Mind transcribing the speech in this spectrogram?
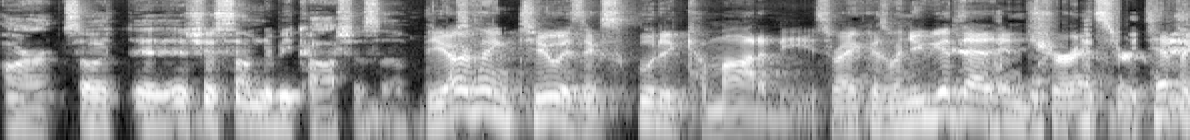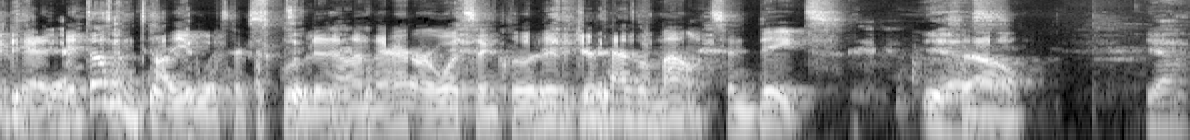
aren't. So it, it's just something to be cautious of. The other thing too is excluded commodities, right? Because when you get that insurance certificate, yeah. it doesn't tell you what's excluded on there or what's included. It just has amounts and dates. Yes. So yeah,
